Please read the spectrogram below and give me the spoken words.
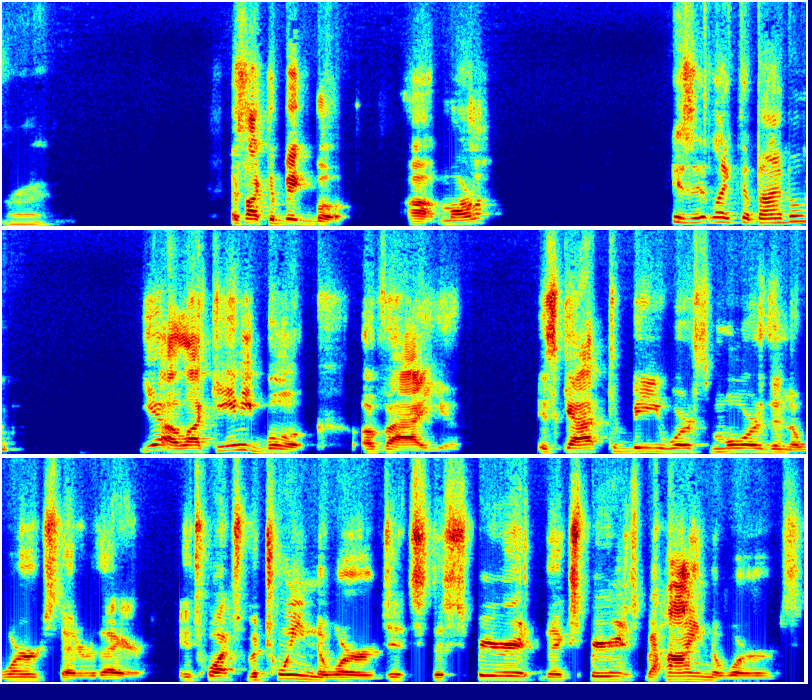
Right. It's like the big book. Uh, Marla? Is it like the Bible? Yeah, like any book of value. It's got to be worth more than the words that are there. It's what's between the words. It's the spirit, the experience behind the words,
